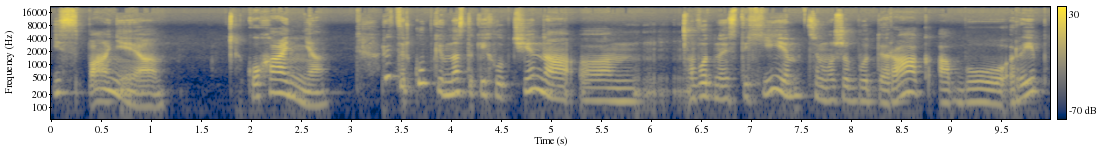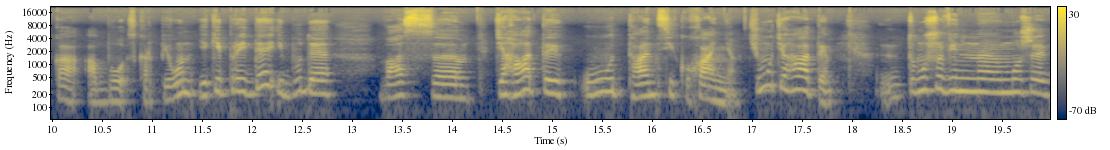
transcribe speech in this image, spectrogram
Іспанія, кохання. Рицар Кубків у нас такий хлопчина водної стихії. Це може бути рак, або рибка, або скорпіон, який прийде і буде вас е, тягати у танці кохання. Чому тягати? Тому що він е, може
